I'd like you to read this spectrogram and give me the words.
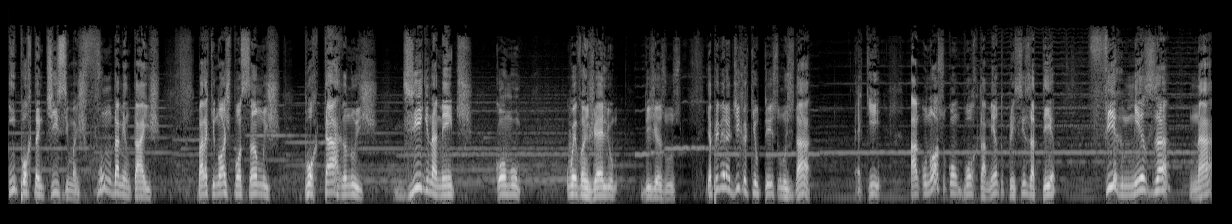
importantíssimas, fundamentais, para que nós possamos portar-nos dignamente como o Evangelho de Jesus. E a primeira dica que o texto nos dá é que a, o nosso comportamento precisa ter firmeza na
